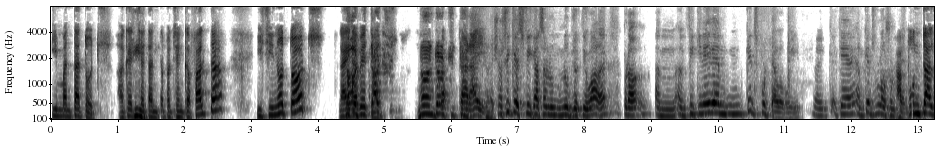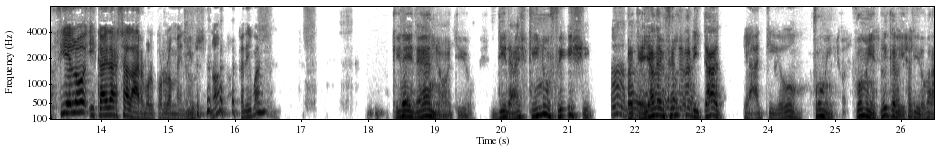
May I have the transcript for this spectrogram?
inventar tots, aquest Sí. 70% que falta, i si no tots, gairebé Tots, tots. No, tots. Carai, això sí que és ficar-se en un, objectiu alt, eh? Però, en, en fi, quina idea, amb- què ens porteu avui? Eh, Què, amb què ens voleu sorprendre? Apunta al cielo y caerás al árbol, por lo menos, ¿no? ¿Qué diuen? Quina idea, no, tio. Diràs quin ofici, Ah, perquè vale, ja l'hem fet realitat. Clar, tio. Fumi, Fumi, explica-li, tio, va.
